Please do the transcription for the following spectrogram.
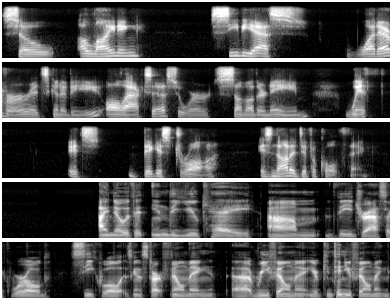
So aligning CBS, whatever it's going to be, all access or some other name, with its biggest draw is not a difficult thing. I know that in the UK, um, the Jurassic World sequel is going to start filming, uh, refilming, you know, continue filming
